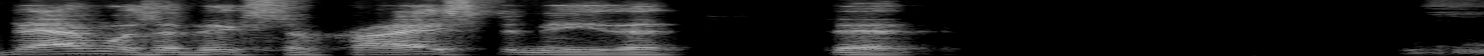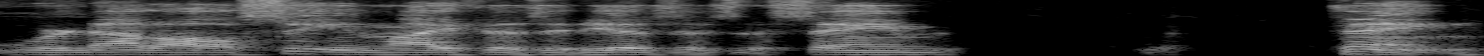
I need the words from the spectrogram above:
that was a big surprise to me that that we're not all seeing life as it is as the same thing.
